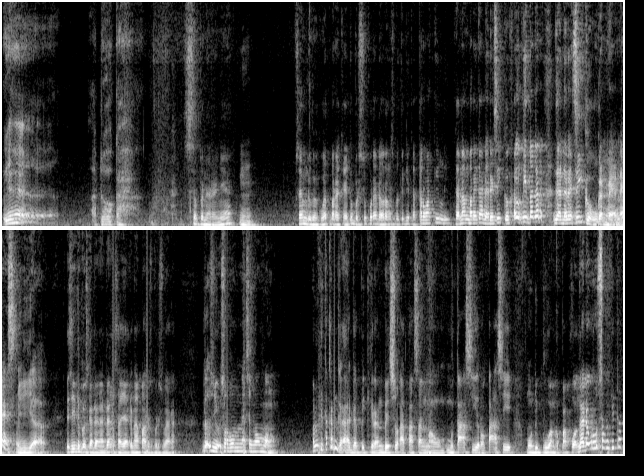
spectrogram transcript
Ya, aduh kah. Sebenarnya Hmm. saya menduga kuat mereka itu bersyukur ada orang seperti kita terwakili karena mereka ada resiko. Kalau kita kan nggak ada resiko, bukan PNS. Iya. Di situ Gus kadang-kadang saya kenapa harus bersuara? Lo yuk sopo sing ngomong. Kalau kita kan nggak ada pikiran besok atasan mau mutasi, rotasi, mau dibuang ke Papua, nggak ada urusan kita.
